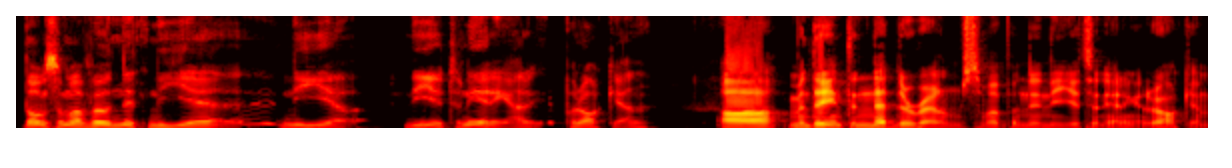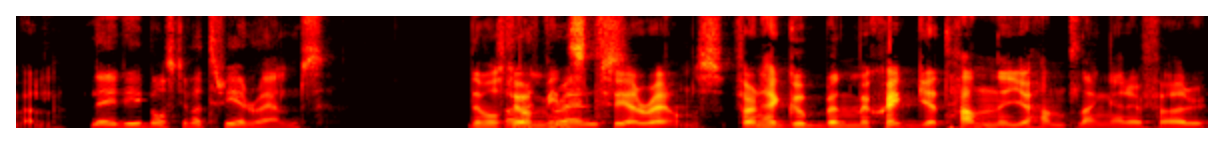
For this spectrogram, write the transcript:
De som har vunnit nio, nio, nio turneringar på raken. Ja, men det är inte Netherrealm som har vunnit nio turneringar i raken väl? Nej, det måste ju vara tre realms. Det måste ju vara minst Realms. tre realms. För den här gubben med skägget, han är ju hantlangare för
